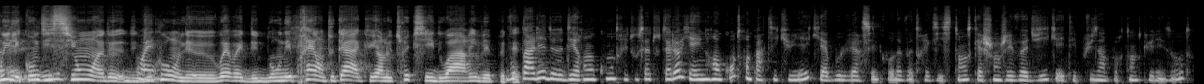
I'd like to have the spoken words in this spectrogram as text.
oui, les conditions, du coup, on, on est prêt en tout cas à accueillir le truc s'il doit arriver peut-être. Vous parlez de, des rencontres et tout ça tout à l'heure. Il y a une rencontre en particulier qui a bouleversé le cours de votre existence, qui a changé votre vie, qui a été plus importante que les autres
